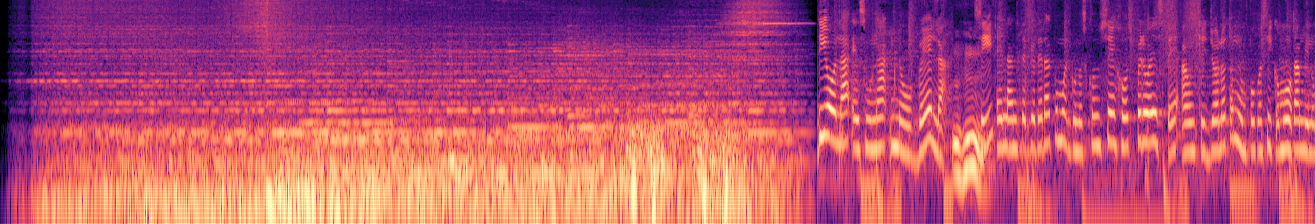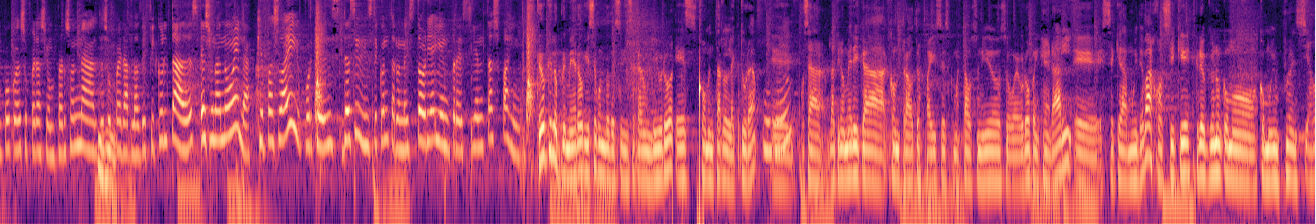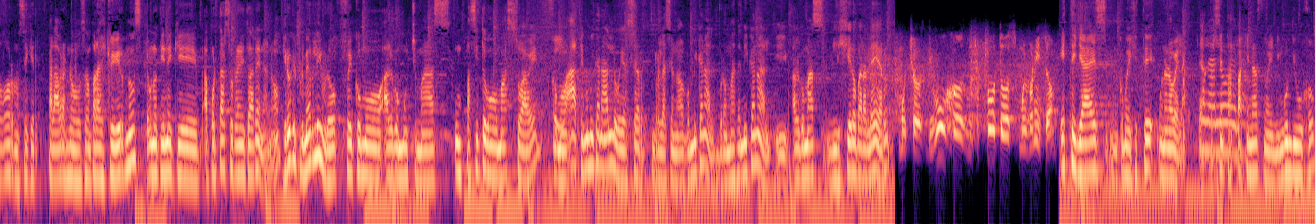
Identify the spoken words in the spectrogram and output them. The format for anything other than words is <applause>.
Diola es una novela, ¿sí? El anterior era como algunos consejos, pero este, aunque yo lo tomé un poco así como también un poco de superación personal, de superar las dificultades, es una novela. ¿Qué pasó ahí? Porque decidiste contar una historia y en 300 páginas. Creo que lo primero que hice cuando decidí sacar un libro es fomentar la lectura. Eh, o sea, Latinoamérica contra otros países como Estados Unidos o Europa en general eh, se queda muy debajo. Así que creo que uno como, como influenciador, no sé qué palabras nos usan para describirnos, uno tiene que aportar su granito de arena, ¿no? Creo que el primer libro fue como algo mucho más, un pasito como más suave, como, ah, tengo mi canal, lo voy a hacer relacionado con mi canal, bromas de mi canal y algo más ligero para leer. Muchos dibujos, muchas fotos, muy bonito. Este ya es, como dijiste, una novela. Ya, Una 300 novela. páginas, no hay ningún dibujo.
